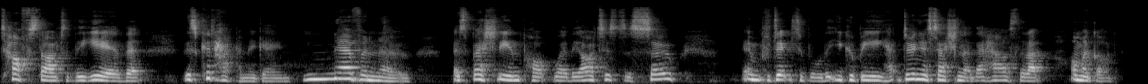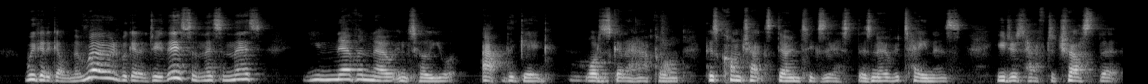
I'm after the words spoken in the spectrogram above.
tough start of the year that this could happen again. You never know, especially in pop where the artists are so unpredictable that you could be doing a session at their house. They're like, oh my God, we're going to go on the road. We're going to do this and this and this. You never know until you're at the gig what is going to happen because contracts don't exist. There's no retainers. You just have to trust that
